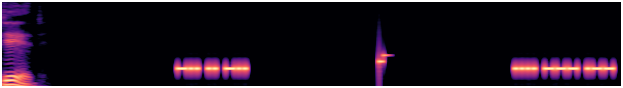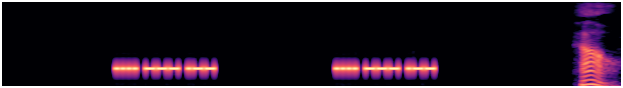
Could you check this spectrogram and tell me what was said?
Did. How?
